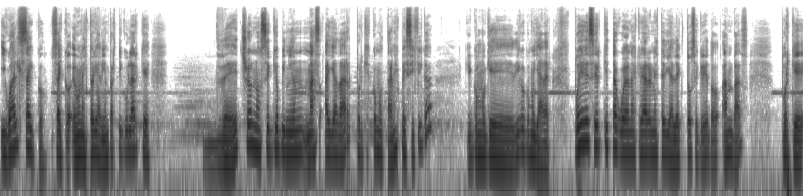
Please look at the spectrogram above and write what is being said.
Igual Psycho. Psycho es una historia bien particular que de hecho no sé qué opinión más haya dar porque es como tan específica que como que digo como ya, a ver, puede ser que estas hueonas crearon este dialecto secreto, ambas, porque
